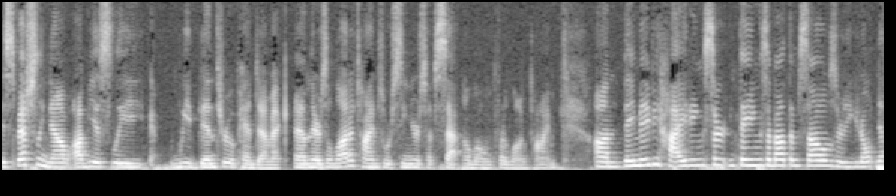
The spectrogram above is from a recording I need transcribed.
especially now, obviously, we've been through a pandemic, and there's a lot of times where seniors have sat alone for a long time. Um, they may be hiding certain things about themselves, or you don't ne-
